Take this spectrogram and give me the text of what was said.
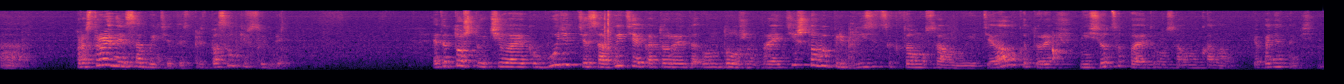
А, простроенные события, то есть предпосылки в судьбе. Это то, что у человека будет, те события, которые он должен пройти, чтобы приблизиться к тому самому идеалу, который несется по этому самому каналу. Я понятно объясню?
